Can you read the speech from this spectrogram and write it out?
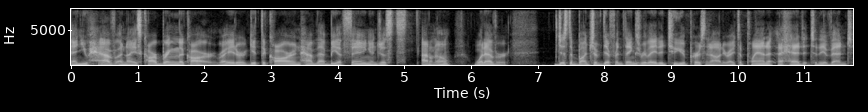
and you have a nice car bring the car right or get the car and have that be a thing and just i don't know whatever just a bunch of different things related to your personality right to plan ahead to the event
